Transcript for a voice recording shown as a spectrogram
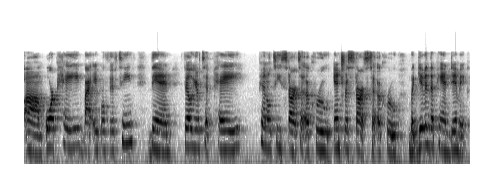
um, or paid by April 15th, then failure to pay penalties start to accrue, interest starts to accrue. But given the pandemic,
